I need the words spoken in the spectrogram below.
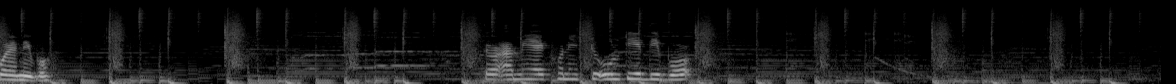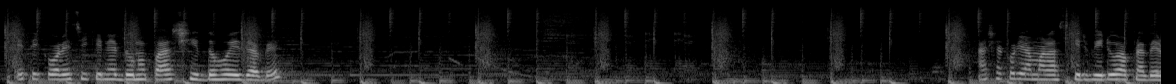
করে নেব। তো আমি এখন একটু উল্টিয়ে দিব। এতে করে চিকেনের দোনো পাশ সিদ্ধ হয়ে যাবে। আশা করি আমার আজকের ভিডিও আপনাদের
